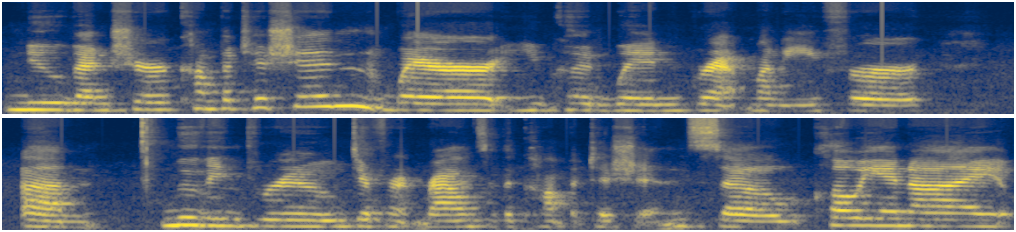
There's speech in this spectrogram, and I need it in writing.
new venture competition where you could win grant money for um, moving through different rounds of the competition. So Chloe and I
